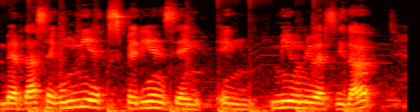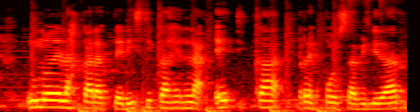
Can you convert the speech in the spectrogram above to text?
¿verdad? Según mi experiencia en, en mi universidad, una de las características es la ética, responsabilidad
